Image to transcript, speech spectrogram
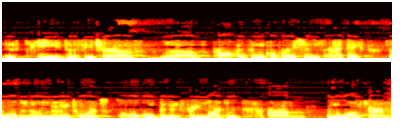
is key to the future of, of profits and corporations, and I think the world is really moving towards open and free markets um, in the long term,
